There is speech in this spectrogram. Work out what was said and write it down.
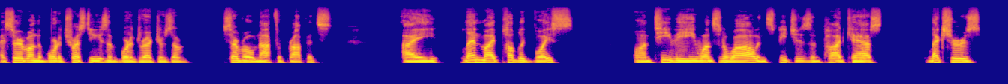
I serve on the board of trustees and the board of directors of several not for profits. I lend my public voice on TV once in a while in speeches and podcasts, lectures.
